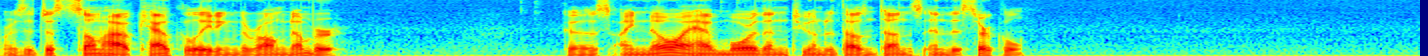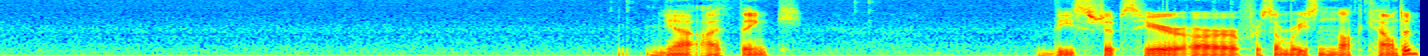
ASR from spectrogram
Or is it just somehow calculating the wrong number? Because I know I have more than 200,000 tons in this circle. yeah, I think these ships here are for some reason not counted.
